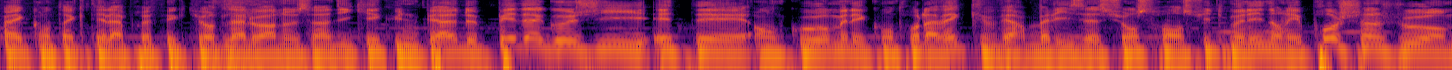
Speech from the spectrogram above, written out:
Ouais, contacter la préfecture de la Loire nous a indiqué qu'une période de pédagogie était en cours, mais les contrôles avec verbalisation seront ensuite menés dans les prochains jours.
